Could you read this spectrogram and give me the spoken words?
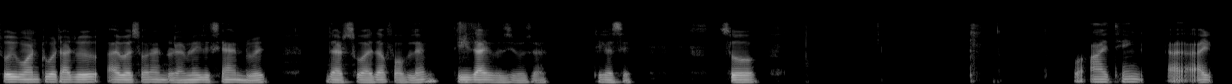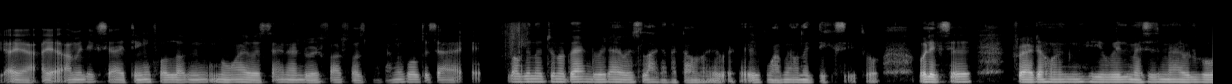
so you one two wait are you iOS or Android আমি লিখছি Android that's why the problem is iOS user ঠিক আছে? সো আই থিঙ্ক আমি লিখছি I think for logging no iOS and Android far first আমি বলতেছি লগ ইনের জন্য তো অ্যান্ড্রয়েড আইওএস লাগে না, কারণ এরকম আমি অনেক দেখছি। তো ও লিখছে Friday when he will message me, I will go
